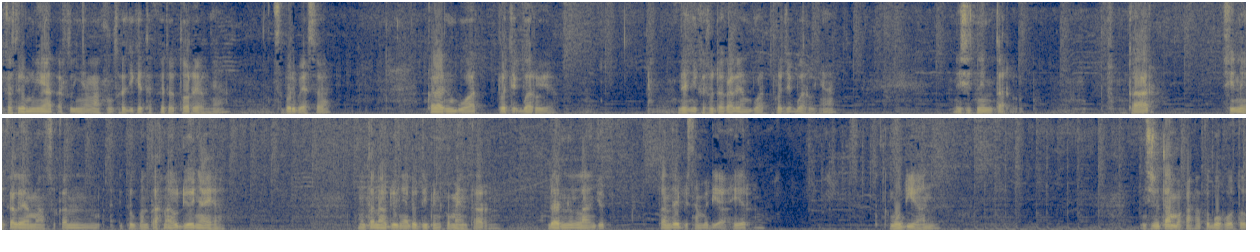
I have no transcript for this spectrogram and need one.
Jika sudah melihat aslinya langsung saja kita ke tutorialnya. Seperti biasa, kalian buat project baru ya. Dan jika sudah kalian buat project barunya, di sini bentar, bentar, sini kalian masukkan itu mentahan audionya ya. Mentahan audionya ada di pin komentar dan lanjut tanda sampai di akhir. Kemudian di sini tambahkan satu buah foto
